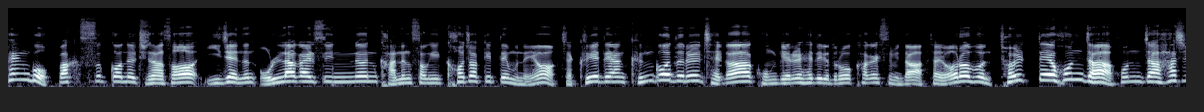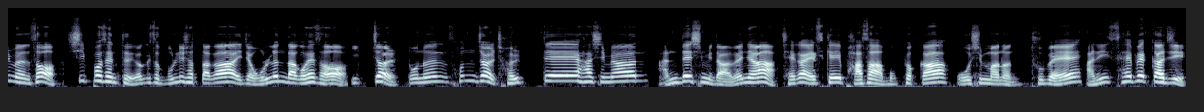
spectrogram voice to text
횡보 박스권을 지나서 이제는 올라갈 수 있는 가능성이 커졌기 때문에요. 자 그에 대한 근거들을 제가 공개를 해드리도록 하겠습니다. 자 여러분 절대 혼자 혼자 하시면서 10% 여기서 물리셨다가 이제 오른다고 해서 익절 또는 손절 절대 하시면 안 되십니다. 왜냐? 제가 SK 바사 목표가 50만원 2배 아니 3배까지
